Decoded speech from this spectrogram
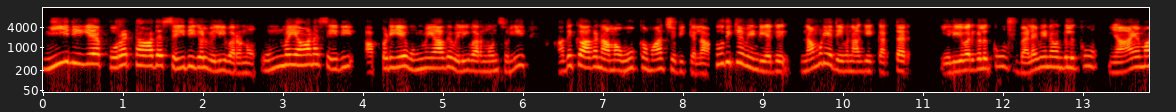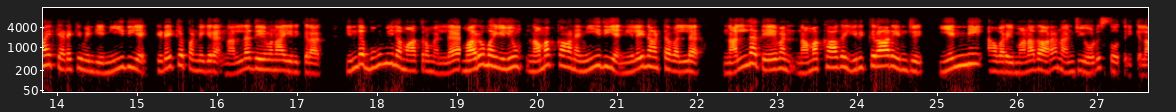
நீதிய புரட்டாத செய்திகள் வெளிவரணும். உண்மையான செய்தி அப்படியே உண்மையாக வெளிவரணும்னு சொல்லி அதுக்காக நாம ஊக்கமா ஜெபிக்கலாம். துதிக்க வேண்டியது நம்முடைய தேவனாகிய கர்த்தர். எளியவர்களுக்கும் பலவீனவர்களுக்கும் நியாயமாய் கிடைக்க வேண்டிய நீதியை கிடைக்க பண்ணுகிற நல்ல தேவனாய் இருக்கிறார். இந்த பூமியில மாத்திரமல்ல மறுமையிலும் நமக்கான நீதியை நிலைநாட்ட வல்ல நல்ல தேவன் நமக்காக இருக்கிறார் என்று எண்ணி அவரை மனதார நன்றியோடு ஸ்தோத்திரிக்கலாம்.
